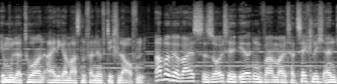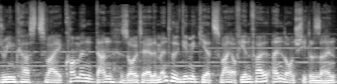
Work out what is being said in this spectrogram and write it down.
Emulatoren einigermaßen vernünftig laufen. Aber wer weiß, sollte irgendwann mal tatsächlich ein Dreamcast 2 kommen, dann sollte Elemental Gimmick Gear 2 auf jeden Fall ein Launch-Titel sein.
